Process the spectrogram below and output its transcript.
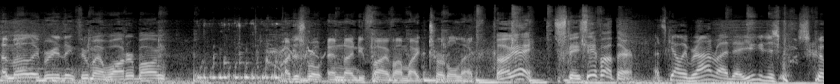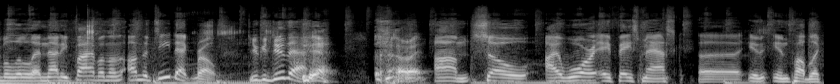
I'm only breathing through my water bong. I just wrote N95 on my turtleneck. Okay, stay safe out there. That's Kelly Brown right there. You can just scribble a little N95 on the on the T deck, bro. You can do that. Yeah. All right. Um, so I wore a face mask uh, in in public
